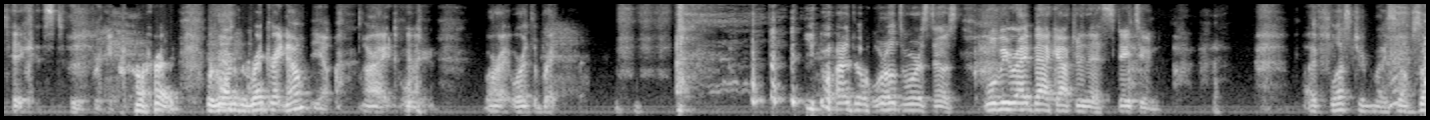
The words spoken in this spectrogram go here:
Take us to the break. All right. We're going to the break right now? Yep. All right. All right, we're at the break. you are the world's worst host. We'll be right back after this. Stay tuned. I flustered myself so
